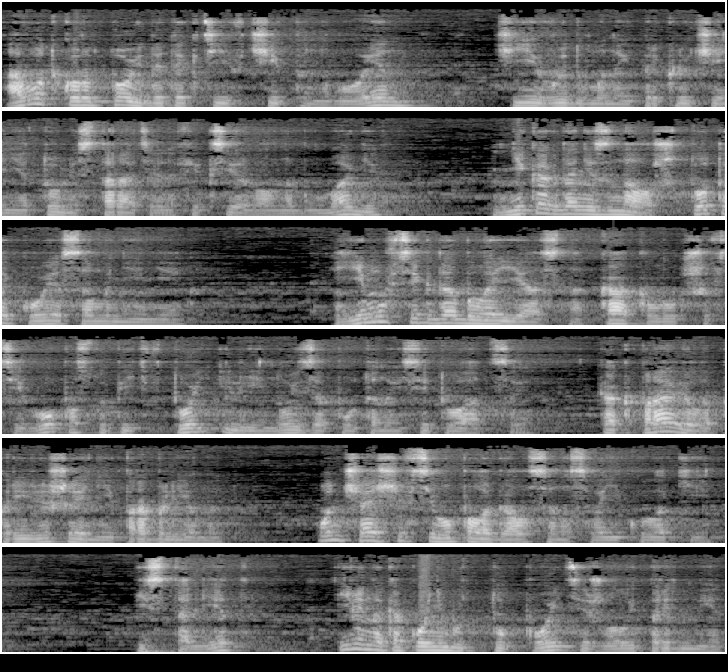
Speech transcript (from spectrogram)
А вот крутой детектив Чип Нгуэн, чьи выдуманные приключения Томми старательно фиксировал на бумаге, никогда не знал, что такое сомнение. Ему всегда было ясно, как лучше всего поступить в той или иной запутанной ситуации. Как правило, при решении проблемы он чаще всего полагался на свои кулаки – пистолет или на какой-нибудь тупой тяжелый предмет,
